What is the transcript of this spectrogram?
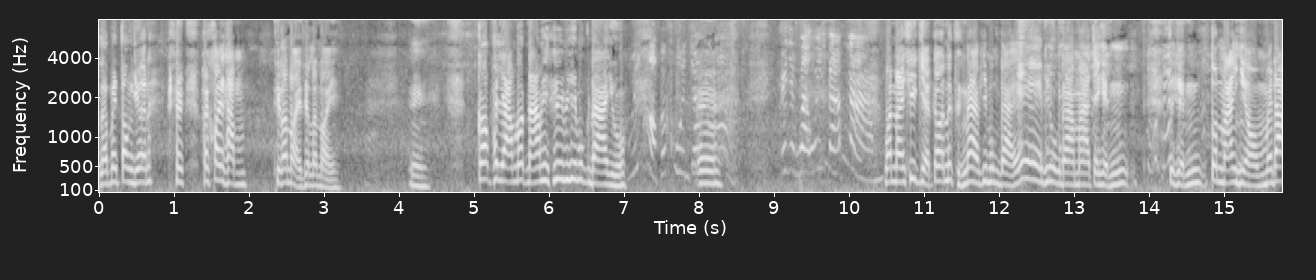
แล้วไม่ต้องเยอะนะ ค่อยๆทำทีละหน่อยทีละหน่อยเออก็พยายามรดน้ำให้พี่พี่มุกดาอยู่ อุ้ยขอบพระคุณเจ้าเออ ค่ะก็ยังว่าอุ้ยน้ำงาม วันไหนขี้เกียจก็นึกถึงหน้าพี่มุกดาเอ้ยพี่มุกดามาจะเห็น จะเห็นต้นไม้เหี่ยวไม่ได้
